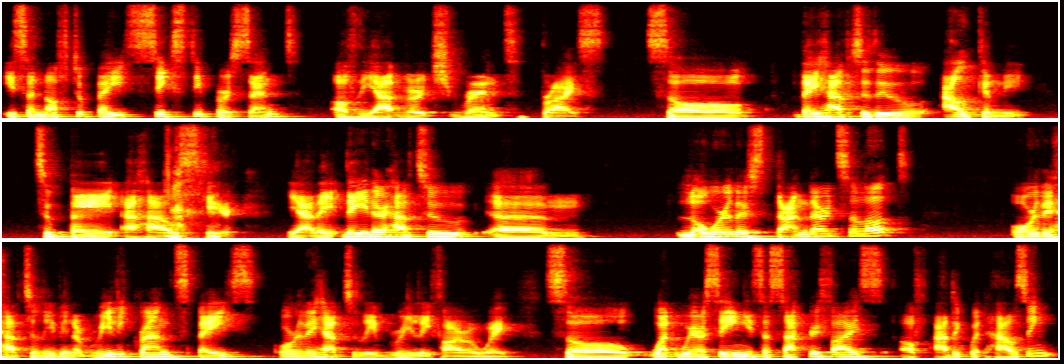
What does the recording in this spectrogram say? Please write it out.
is enough to pay 60% of the average rent price. So they have to do alchemy to pay a house here. yeah, they, they either have to um, lower their standards a lot, or they have to live in a really cramped space, or they have to live really far away. So what we are seeing is a sacrifice of adequate housing.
